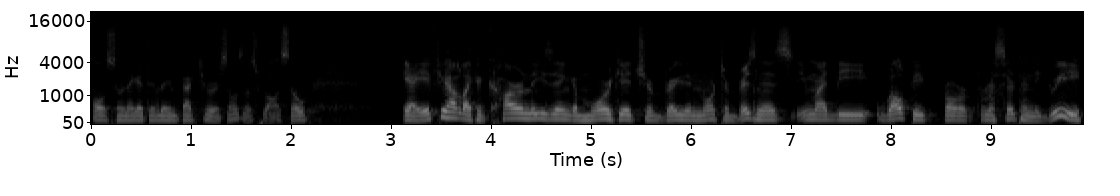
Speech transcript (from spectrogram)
also negatively impact your results as well. So yeah if you have like a car leasing a mortgage or brick and mortar business you might be wealthy for from a certain degree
